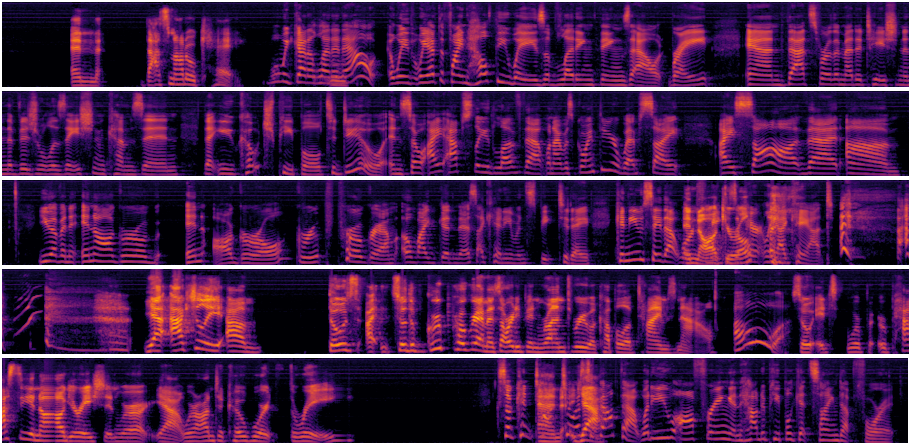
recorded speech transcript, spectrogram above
And that's not okay. Well, we got to let it out. We, we have to find healthy ways of letting things out, right? And that's where the meditation and the visualization comes in that you coach people to do. And so I absolutely love that. When I was going through your website, I saw that um, you have an inaugural inaugural group program. Oh my goodness, I can't even speak today. Can you say that word? Inaugural. apparently, I can't. yeah, actually, um, those so the group program has already been run through a couple of times now. Oh, so it's we're we're past the inauguration. We're yeah we're on to cohort three. So can talk and, to us yeah. about that. What are you offering, and how do people get signed up for it?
